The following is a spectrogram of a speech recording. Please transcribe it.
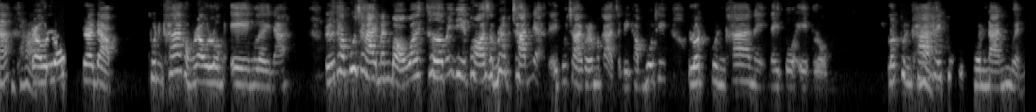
นะค่ะเราลดระดับคุณค่าของเราลงเองเลยนะ หรือถ้าผู้ชายมันบอกว่าเธอไม่ดีพอสำหรับฉันเนี่ยไอ้ผู้ชายคนนั้นมันก็อาจจะมีคำพูดที่ลดคุณค่าในในตัวเองลง ลดคุณค่าค่ะให้ผู้อื่นคนนั้นเหมือน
